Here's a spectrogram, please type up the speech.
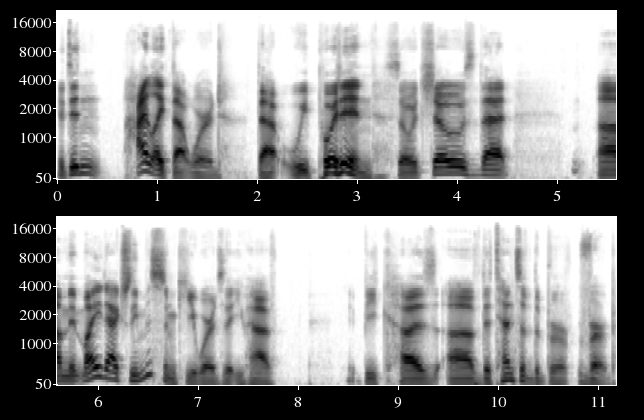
it didn't highlight that word that we put in. So it shows that um, it might actually miss some keywords that you have because of the tense of the ber- verb.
